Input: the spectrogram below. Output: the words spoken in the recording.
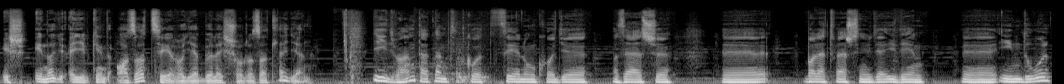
és én nagy, egyébként az a cél, hogy ebből egy sorozat legyen? Így van, tehát nem titkolt célunk, hogy az első balettverseny ugye idén indul,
